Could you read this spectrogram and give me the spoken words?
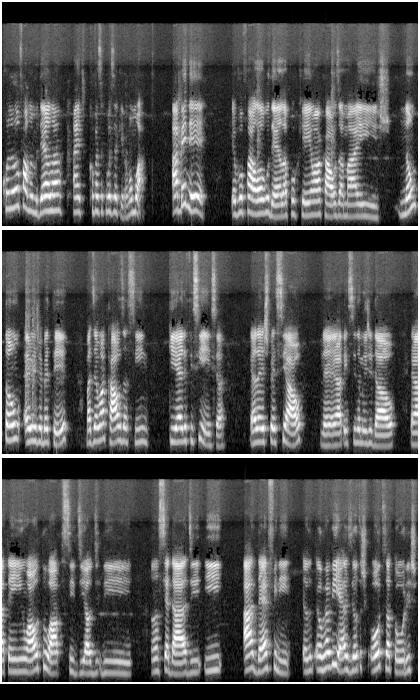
Quando eu falo o nome dela, a gente conversa com você aqui. Mas vamos lá. A Benê, eu vou falar logo dela porque é uma causa mais não tão LGBT, mas é uma causa assim que é deficiência. Ela é especial, né? Ela tem síndrome de Down, ela tem um alto ápice de, de ansiedade e a Daphne, eu, eu já vi ela e outros, outros atores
